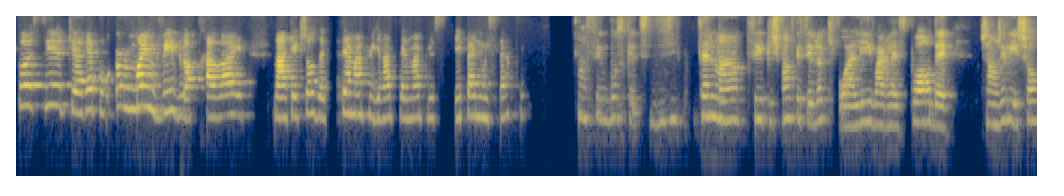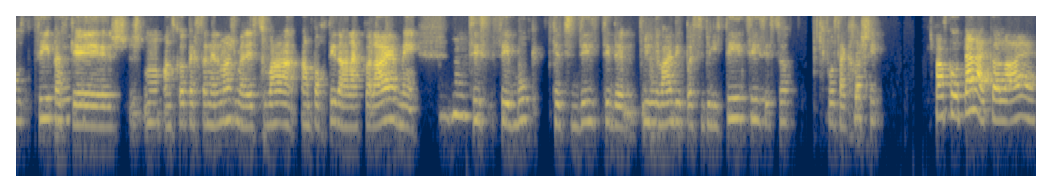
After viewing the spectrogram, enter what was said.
possibles qu'ils auraient pour eux-mêmes vivre leur travail dans quelque chose de tellement plus grand, tellement plus épanouissant. Ah, c'est beau ce que tu dis, tellement, tu sais, puis je pense que c'est là qu'il faut aller vers l'espoir de changer les choses, tu sais, parce que, en tout cas, personnellement, je me laisse souvent emporter dans la colère, mais mm-hmm. c'est beau que tu dises, tu sais, de l'univers des possibilités, tu sais, c'est ça qu'il faut s'accrocher. Je pense qu'autant la colère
